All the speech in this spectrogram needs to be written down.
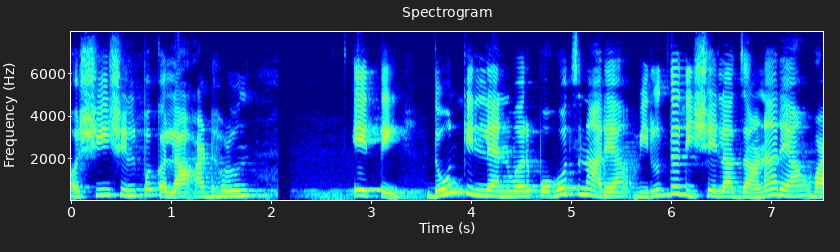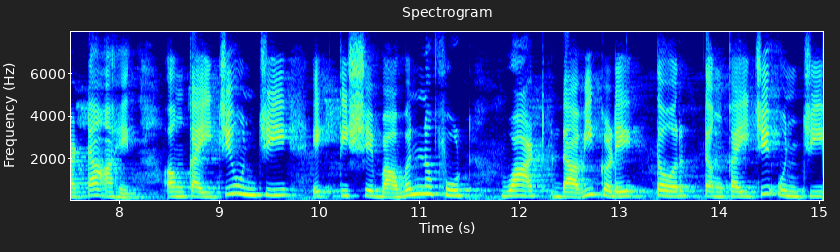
अशी शिल्पकला आढळून येते. दोन किल्ल्यांवर पोहोचणाऱ्या विरुद्ध दिशेला जाणाऱ्या वाटा आहेत. अंकाईची उंची एकतीसशे बावन्न फूट वाट डावीकडे तर टंकाईची उंची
